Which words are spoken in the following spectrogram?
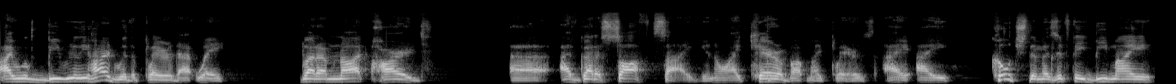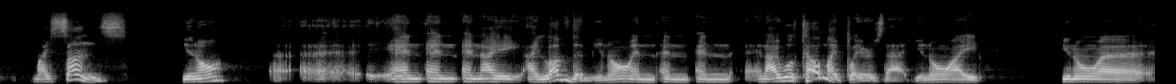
I will be really hard with a player that way. But I'm not hard. Uh, I've got a soft side, you know. I care about my players. I, I coach them as if they'd be my my sons you know? Uh, and and and I I love them, you know, and and and and I will tell my players that, you know, I, you know, uh,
